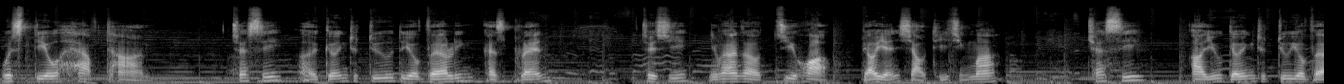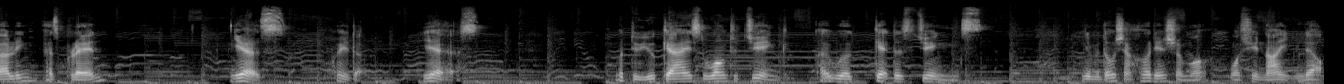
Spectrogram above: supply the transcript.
We still have time. Jessie, are you going to do your violin as planned? 翠西，你会按照计划表演小提琴吗 ？Jessie, are you going to do your violin as planned? Yes, 会的。Yes. What do you guys want to drink? I will get the drinks. 你们都想喝点什么？我去拿饮料。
